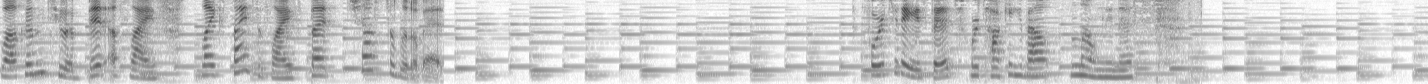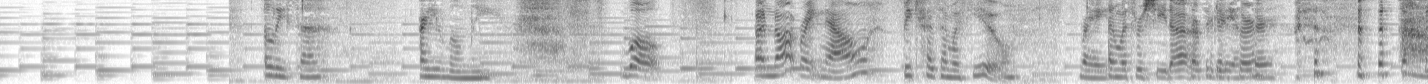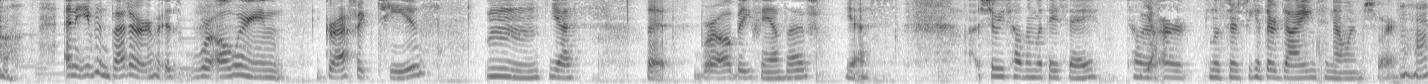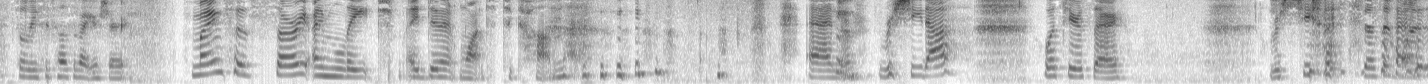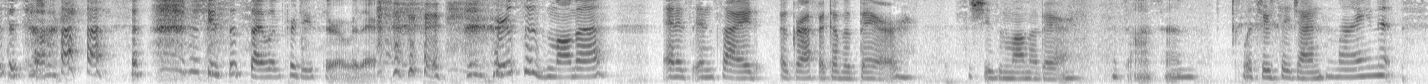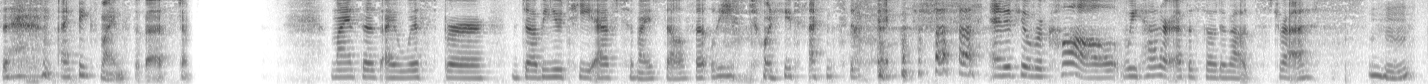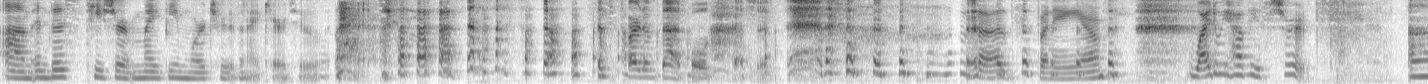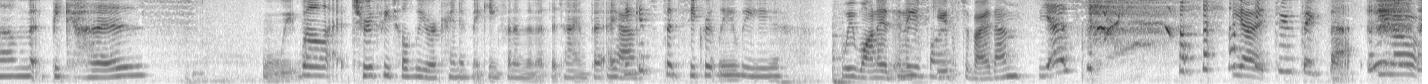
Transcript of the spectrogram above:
Welcome to a bit of life, like Science of Life, but just a little bit. For today's bit, we're talking about loneliness. Elisa, are you lonely? Well, I'm not right now because I'm with you Right. and with Rashida, That's our producer. And even better is we're all wearing graphic tees mm, Yes. that we're all big fans of. Yes. Uh, should we tell them what they say? Tell Yes. our listeners because they're dying to know, I'm sure. Mm-hmm. So, Lisa, tell us about your shirt. Mine says, "Sorry, I'm late. I didn't want to come." and hmm. Rashida, what's yours say? Rashida Doesn't want to talk. She's the silent producer over there. hers says "Mama," and it's inside a graphic of a bear. So she's a mama bear. That's awesome. What's yours say, Jenn? Mine, I think mine's the best. Mine says, I whisper WTF to myself at least 20 times a day. and if you'll recall, we had our episode about stress. Mm-hmm. Um, and this t shirt might be more true than I care to admit. As part of that whole discussion. That's funny. Why do we have these shirts? Um, because we well, truth be told, we were kind of making fun of them at the time, but I think it's that secretly we We wanted an We excuse want- to buy them. yes, Yeah, I do think that. you know,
